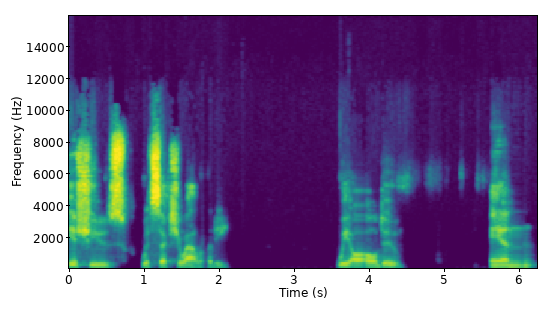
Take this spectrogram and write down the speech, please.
issues with sexuality. We all do. And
